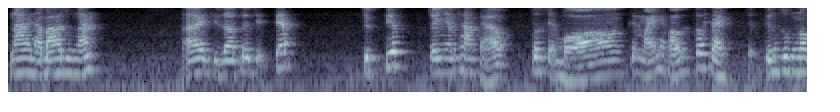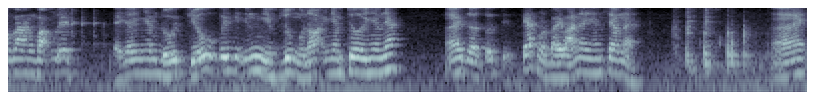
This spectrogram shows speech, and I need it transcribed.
nai là ba dung ngắn. Đây thì giờ tôi sẽ test trực tiếp cho anh em tham khảo. Tôi sẽ bỏ cái máy này vào cái cốc này tiếng rung nó vang vọng lên để cho anh em đối chiếu với những nhịp rung của nó anh em chơi anh em nhé. Đây giờ tôi test một bài bán anh em xem này. Đấy,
